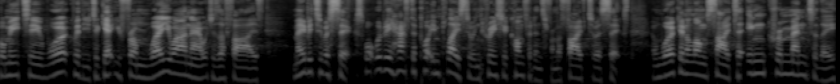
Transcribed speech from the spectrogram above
for me to work with you to get you from where you are now, which is a five, maybe to a six? What would we have to put in place to increase your confidence from a five to a six? And working alongside to incrementally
